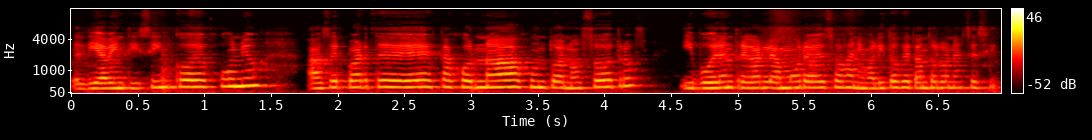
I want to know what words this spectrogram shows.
el día 25 de junio a parte de esta jornada junto a nosotros y poder entregarle amor a esos animalitos que tanto lo necesitan.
